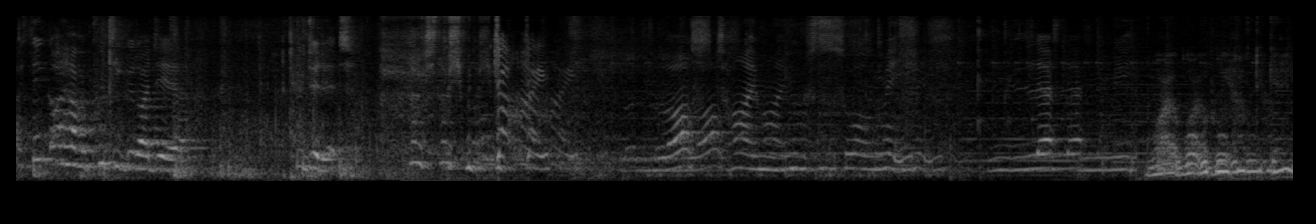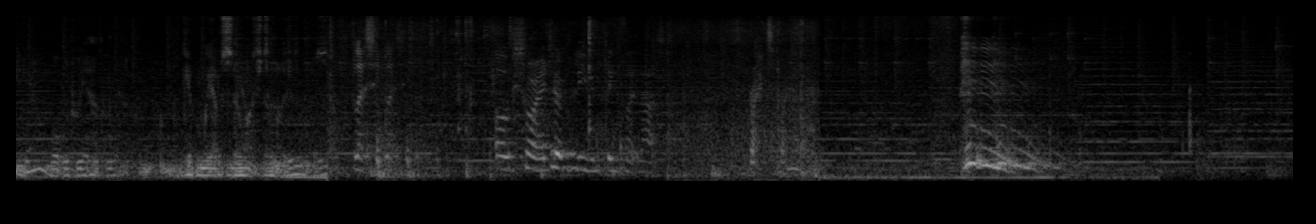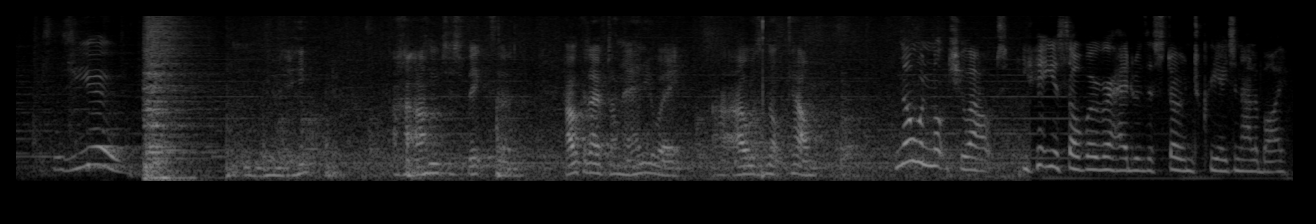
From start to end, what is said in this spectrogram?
I think I have a pretty good idea who did it. Die! Last time you saw me, you left me. Why? What would we have to gain? What would we have, given we have so much to lose? Bless you, bless you. Oh, sorry, I don't believe in things like that. Right, right. This was you. Me? I'm just Victor. How could I have done it anyway? I, I was knocked out. No one knocked you out. You hit yourself over the head with a stone to create an alibi.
